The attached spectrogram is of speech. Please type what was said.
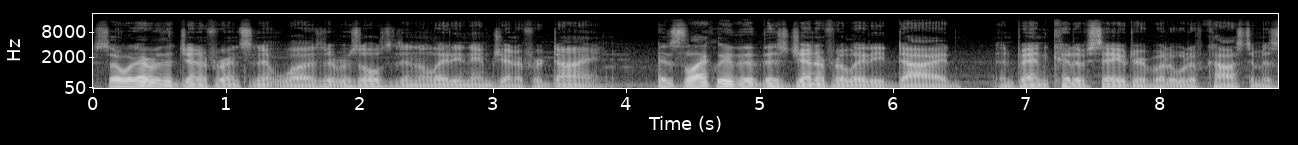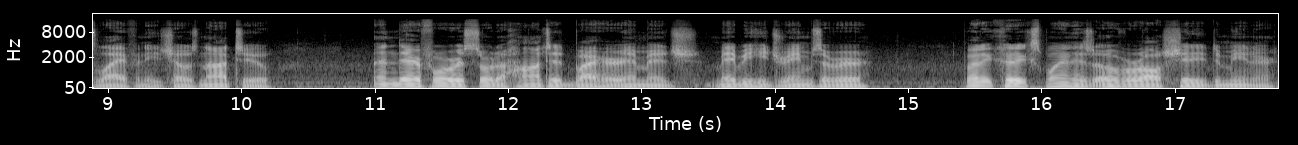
So, whatever the Jennifer incident was, it resulted in a lady named Jennifer dying. It's likely that this Jennifer lady died, and Ben could have saved her, but it would have cost him his life, and he chose not to. And therefore is sort of haunted by her image. Maybe he dreams of her. But it could explain his overall shitty demeanor.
